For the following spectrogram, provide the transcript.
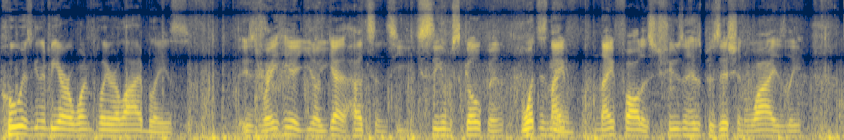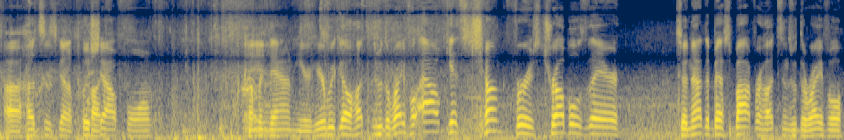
Who is going to be our one-player live, Blaze? Is right here. You know, you got Hudson's. You see him scoping. What's his Night, name? Nightfall is choosing his position wisely. Uh, Hudson's going to push Hudson. out for him. Coming down here. Here we go. Hudson's with the rifle out. Gets chunked for his troubles there. So not the best spot for Hudson's with the rifle.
